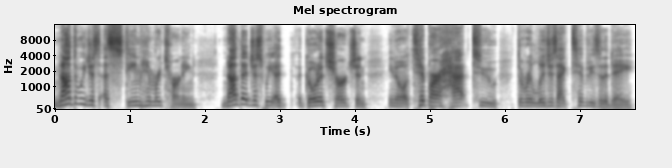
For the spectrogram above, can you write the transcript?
Not that we just esteem him returning, not that just we uh, go to church and, you know, tip our hat to the religious activities of the day.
